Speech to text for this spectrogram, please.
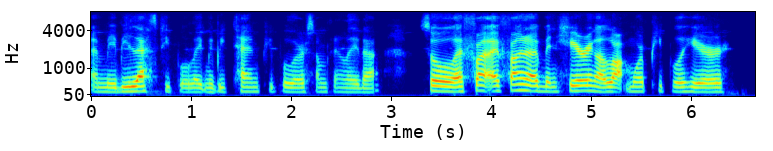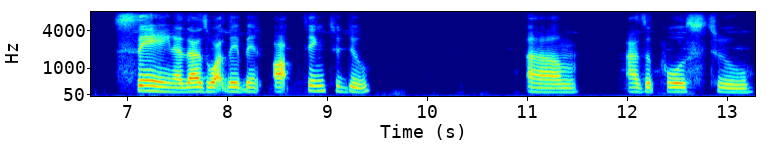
and maybe less people, like maybe 10 people or something like that. So I find I found I've been hearing a lot more people here saying that that's what they've been opting to do, um, as opposed to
